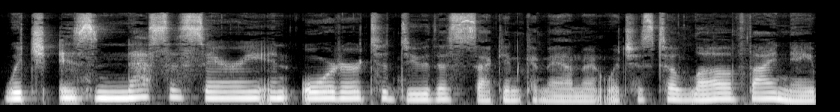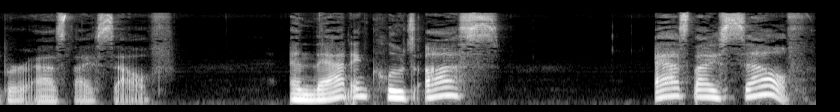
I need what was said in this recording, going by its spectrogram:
which is necessary in order to do the second commandment, which is to love thy neighbor as thyself. And that includes us as thyself.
